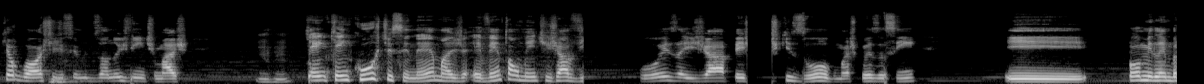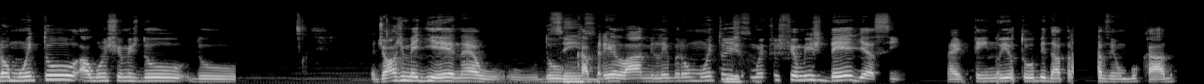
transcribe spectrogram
que eu goste de filme dos anos 20, mas Uhum. quem, quem curte cinema eventualmente já viu coisa e já pesquisou algumas coisas assim. E pô, me lembrou muito alguns filmes do, do George Méliès, né, o, o do Sim, Cabré lá, me lembrou muitos, Isso. muitos filmes dele assim. Né? Tem no YouTube, dá pra ver um bocado.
